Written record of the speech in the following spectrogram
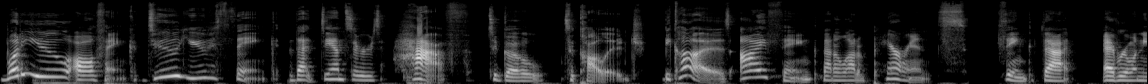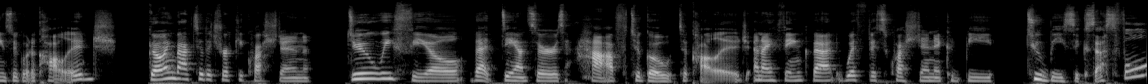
what do you all think? Do you think that dancers have to go to college? Because I think that a lot of parents think that everyone needs to go to college. Going back to the tricky question, do we feel that dancers have to go to college? And I think that with this question, it could be to be successful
